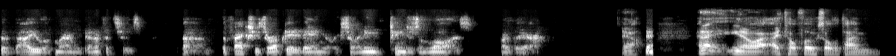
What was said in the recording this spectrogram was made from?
the value of My Army benefits is. Um, the fact sheets are updated annually. So any changes in laws are there. Yeah. And I, you know, I, I tell folks all the time,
